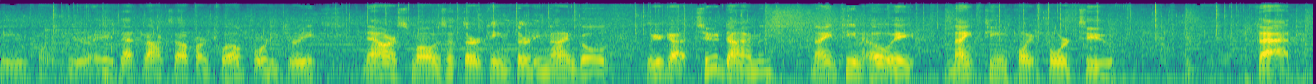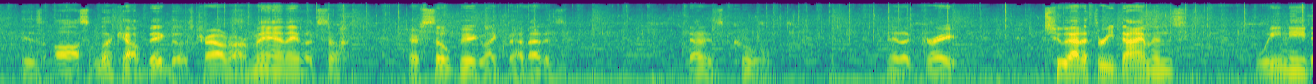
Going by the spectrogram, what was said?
19.08 that knocks off our 1243 now our small is a 1339 gold. We got two diamonds 1908 19.42 that is awesome. Look how big those trout are. Man they look so they're so big like that. That is that is cool. They look great. Two out of three diamonds. We need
